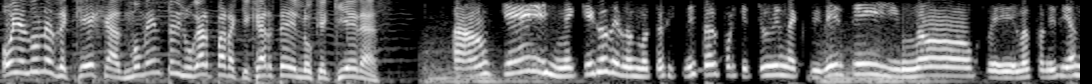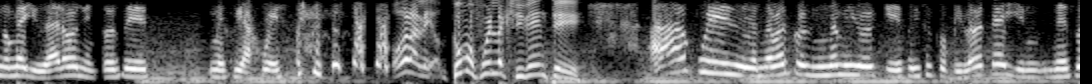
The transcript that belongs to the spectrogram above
Hoy es lunes de quejas, momento y lugar para quejarte de lo que quieras. Ah, ok. Me quejo de los motociclistas porque tuve un accidente y no, pues los policías no me ayudaron, entonces me fui a juez. Órale, ¿cómo fue el accidente? ah, pues andaba con un amigo que soy su copilota y en eso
